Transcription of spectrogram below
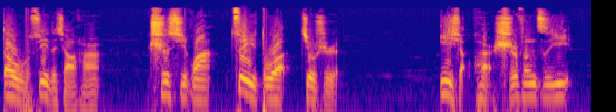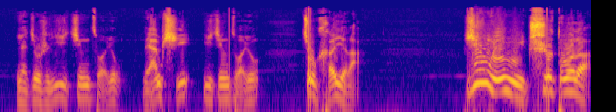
到五岁的小孩吃西瓜最多就是一小块，十分之一，也就是一斤左右，连皮一斤左右就可以了。因为你吃多了，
